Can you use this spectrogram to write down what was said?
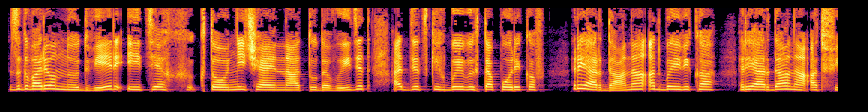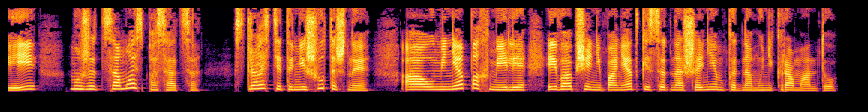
Заговоренную дверь и тех, кто нечаянно оттуда выйдет от детских боевых топориков, Риордана от боевика, Риордана от феи. Может, самой спасаться? Страсти-то не шуточные, а у меня похмелье и вообще непонятки с отношением к одному некроманту.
